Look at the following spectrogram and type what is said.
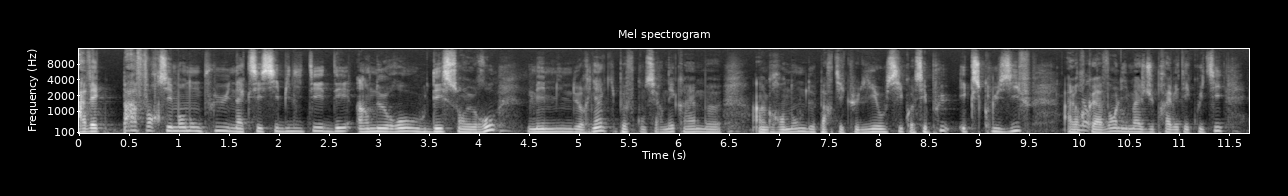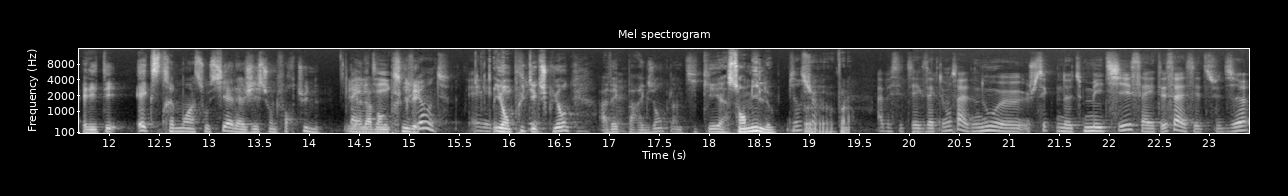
avec pas forcément non plus une accessibilité des 1 euro ou des 100 euros, mais mine de rien qui peuvent concerner quand même euh, un grand nombre de particuliers aussi. Quoi. C'est plus exclusif, alors qu'avant l'image du private equity, elle était extrêmement associée à la gestion de fortune et bah, à la banque privée. Et en plus excluante, avec par exemple un ticket à 100 000. Bien sûr. Euh, voilà. Ah bah c'était exactement ça. Nous, euh, je sais que notre métier, ça a été ça, c'est de se dire,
